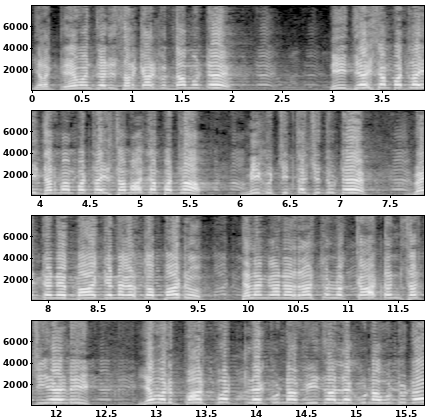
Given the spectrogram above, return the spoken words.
ఇలా రేవంత్ రెడ్డి సర్కార్కు దమ్ముంటే నీ దేశం పట్ల ఈ ధర్మం పట్ల ఈ సమాజం పట్ల మీకు చిత్తశుద్ధి ఉంటే వెంటనే భాగ్యనగర్తో పాటు తెలంగాణ రాష్ట్రంలో కాటన్ సెర్చ్ చేయండి. ఎవడు పాస్పోర్ట్ లేకుండా వీసా లేకుండా ఉంటుండో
